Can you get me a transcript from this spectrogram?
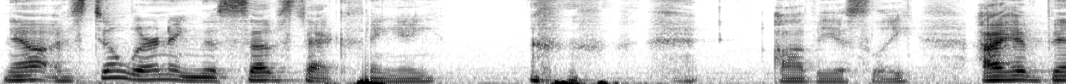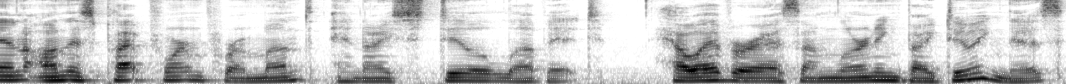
Now, I'm still learning this Substack thingy. obviously. I have been on this platform for a month and I still love it. However, as I'm learning by doing this,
